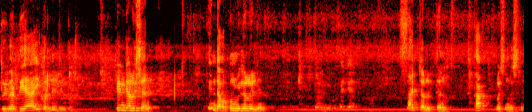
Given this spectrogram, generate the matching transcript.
দুইবার দিয়া ই করলেন তিনটা লইছেন তিনটা আবার কোন মিলে লইলেন? চারটা লইতেন। থাক, লইছেন লইছেন।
